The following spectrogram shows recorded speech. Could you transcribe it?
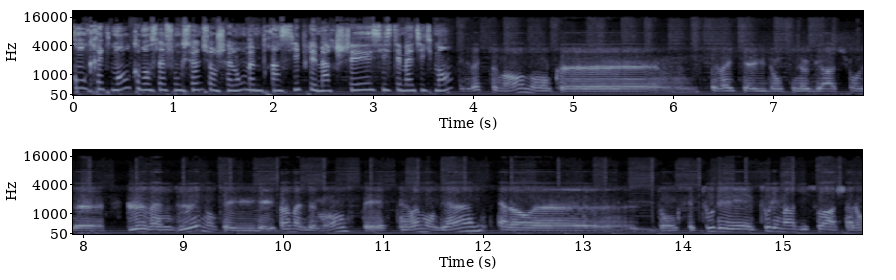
Concrètement, comment ça fonctionne sur Chalon? Même principe, les marchés systématiquement? Exactement. Donc euh, c'est vrai qu'il y a eu donc l'inauguration le, le 22, donc il y, a eu, il y a eu pas mal de monde. C'était c'était vraiment bien. Alors euh, donc c'est tous les tous les mardis soirs à Chalon,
